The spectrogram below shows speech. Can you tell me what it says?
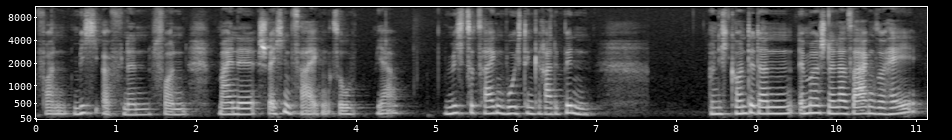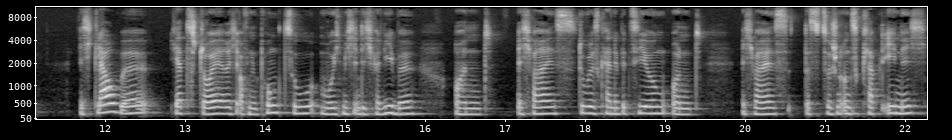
von mich öffnen, von meine Schwächen zeigen, so, ja, mich zu zeigen, wo ich denn gerade bin. Und ich konnte dann immer schneller sagen, so, hey, ich glaube, jetzt steuere ich auf einen Punkt zu, wo ich mich in dich verliebe und ich weiß, du willst keine Beziehung und ich weiß, das zwischen uns klappt eh nicht.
